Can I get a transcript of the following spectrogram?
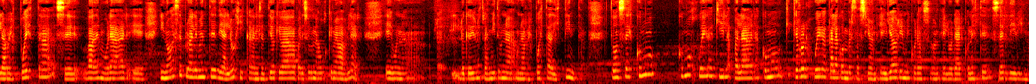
la respuesta se va a demorar eh, y no va a ser probablemente dialógica en el sentido que va a aparecer una voz que me va a hablar. Es una, lo que Dios nos transmite una, una respuesta distinta. Entonces, ¿cómo, ¿cómo juega aquí la palabra? ¿Cómo, qué, qué, rol juega acá la conversación? El yo abrir mi corazón, el orar con este ser divino.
